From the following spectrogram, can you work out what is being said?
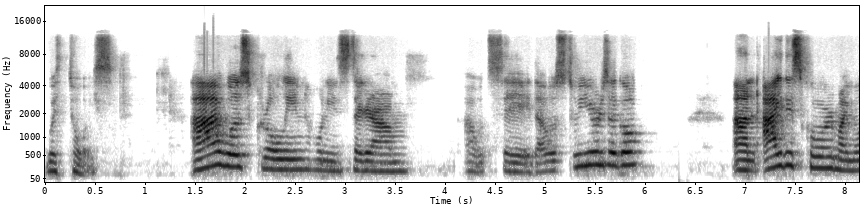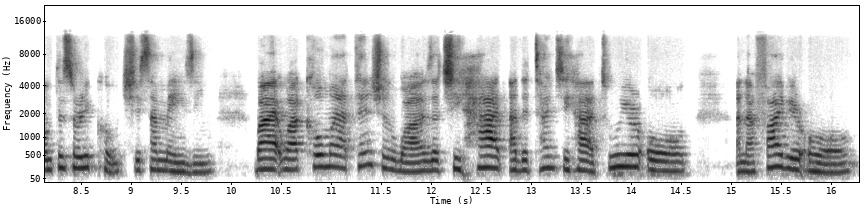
with toys. I was scrolling on Instagram, I would say that was two years ago, and I discovered my Montessori coach. She's amazing. But what caught my attention was that she had, at the time, she had a two year old and a five year old.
